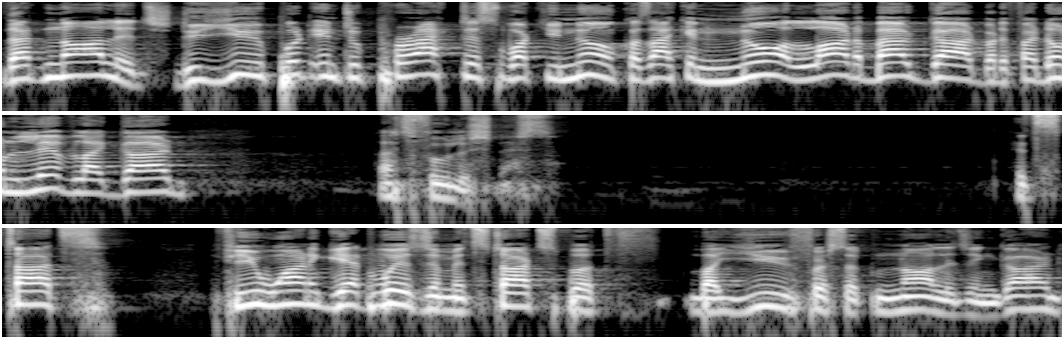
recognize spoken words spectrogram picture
that knowledge. Do you put into practice what you know? Because I can know a lot about God, but if I don't live like God, that's foolishness. It starts, if you want to get wisdom, it starts but by you first acknowledging, God,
